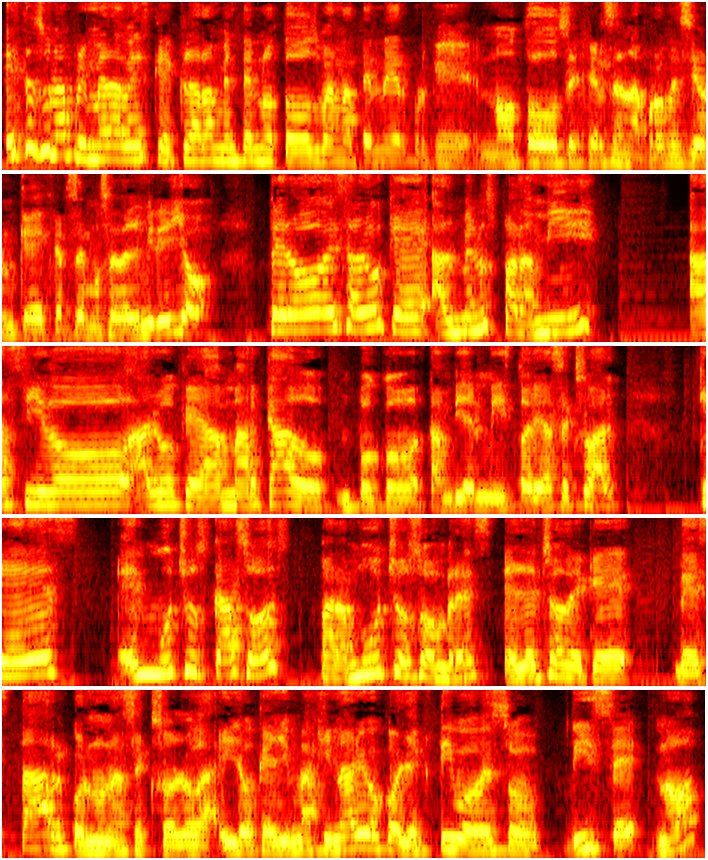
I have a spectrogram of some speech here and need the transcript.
esta es una primera vez que claramente no todos van a tener porque no todos ejercen la profesión que ejercemos Edelmira y yo, pero es algo que al menos para mí ha sido algo que ha marcado un poco también mi historia sexual, que es en muchos casos, para muchos hombres, el hecho de que de estar con una sexóloga y lo que el imaginario colectivo eso dice, ¿no?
